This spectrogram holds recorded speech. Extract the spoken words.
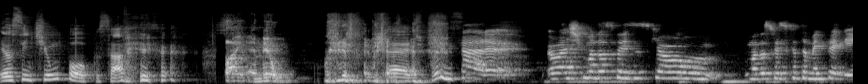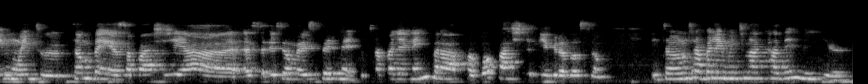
eu senti um pouco, sabe? Sai, é meu. É, tipo isso. Cara, eu acho que uma das coisas que eu. Uma das coisas que eu também peguei muito, também, essa parte de, ah, esse é o meu experimento. Eu trabalhei na Embrapa, boa parte da minha graduação. Então, eu não trabalhei muito na academia.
